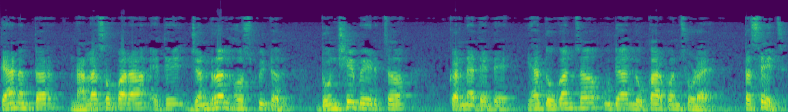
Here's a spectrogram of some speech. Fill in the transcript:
त्यानंतर नालासोपारा येथे जनरल हॉस्पिटल दोनशे बेडचं करण्यात येते. ह्या दोघांचं उद्या लोकार्पण सोहळा आहे. तसेच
